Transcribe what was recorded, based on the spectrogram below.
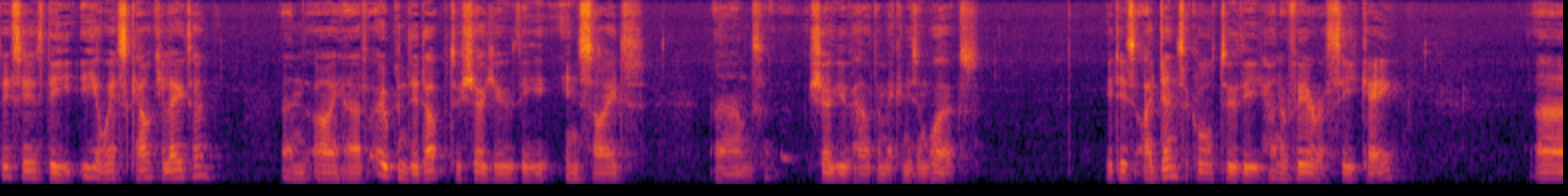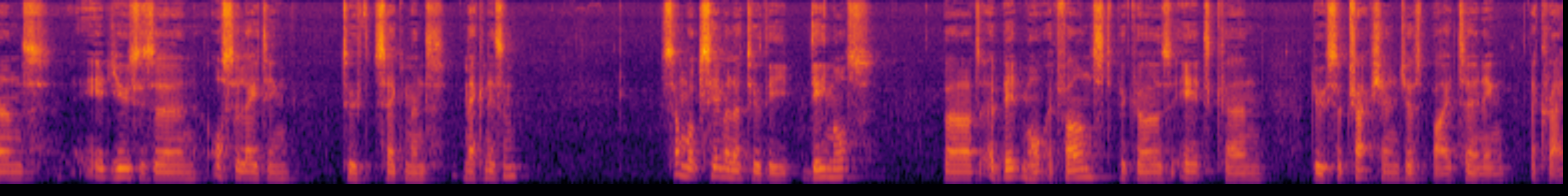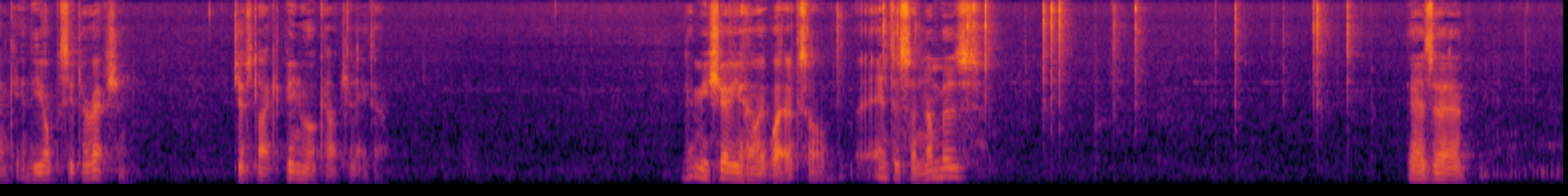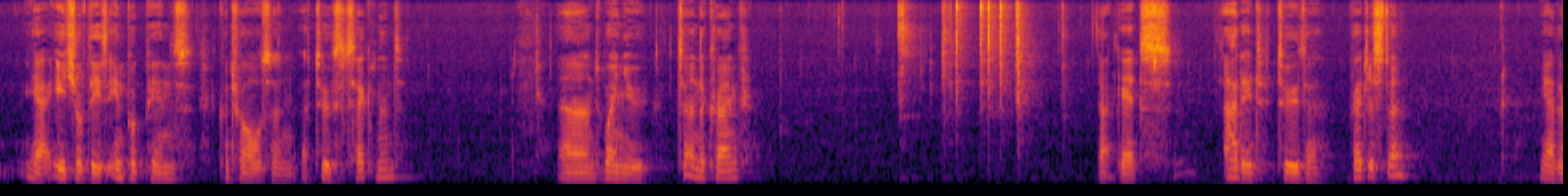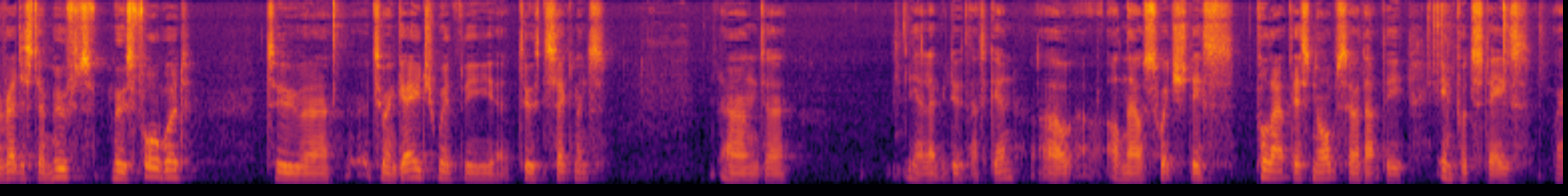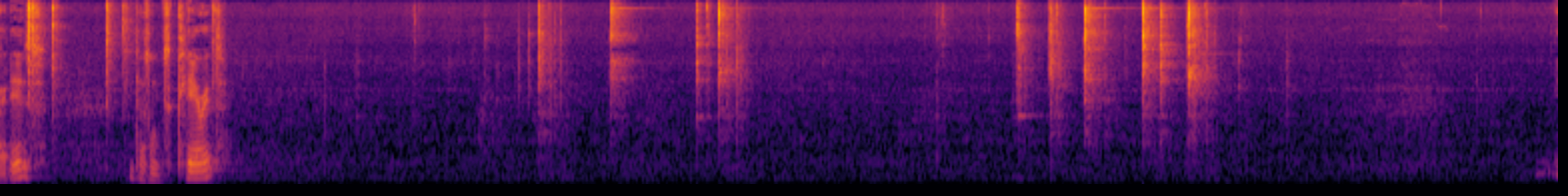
This is the EOS calculator and I have opened it up to show you the insides and show you how the mechanism works. It is identical to the Hanovera CK and it uses an oscillating tooth segment mechanism somewhat similar to the Demos but a bit more advanced because it can do subtraction just by turning the crank in the opposite direction just like a pinwheel calculator. Let me show you how it works. I'll enter some numbers. There's a, yeah, each of these input pins controls an, a tooth segment. And when you turn the crank, that gets added to the register. Yeah, the register moves moves forward to uh, to engage with the uh, toothed segments. And uh, yeah let me do that again. I'll, I'll now switch this pull out this knob so that the input stays where it is. It doesn't clear it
